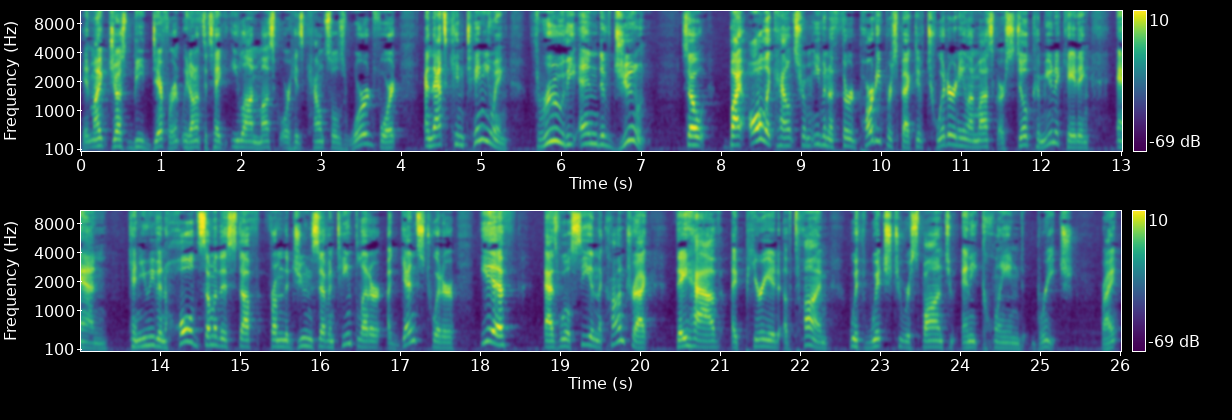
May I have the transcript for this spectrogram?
it might just be different. We don't have to take Elon Musk or his counsel's word for it, and that's continuing through the end of June. So, by all accounts, from even a third party perspective, Twitter and Elon Musk are still communicating and can you even hold some of this stuff from the June 17th letter against Twitter if, as we'll see in the contract, they have a period of time with which to respond to any claimed breach, right?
